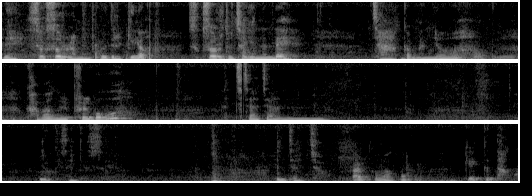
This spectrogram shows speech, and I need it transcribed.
네, 숙소를 한번 보여드릴게요. 숙소를 도착했는데 잠깐만요. 가방을 풀고 짜잔 이렇게 생겼어요. 괜찮죠? 깔끔하고 깨끗하고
